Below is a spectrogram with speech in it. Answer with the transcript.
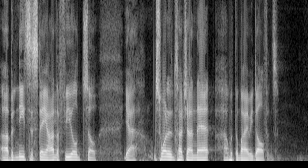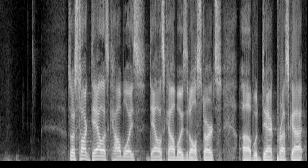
uh, but needs to stay on the field. So yeah, just wanted to touch on that uh, with the Miami Dolphins. So let's talk Dallas Cowboys. Dallas Cowboys. It all starts uh, with Dak Prescott.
